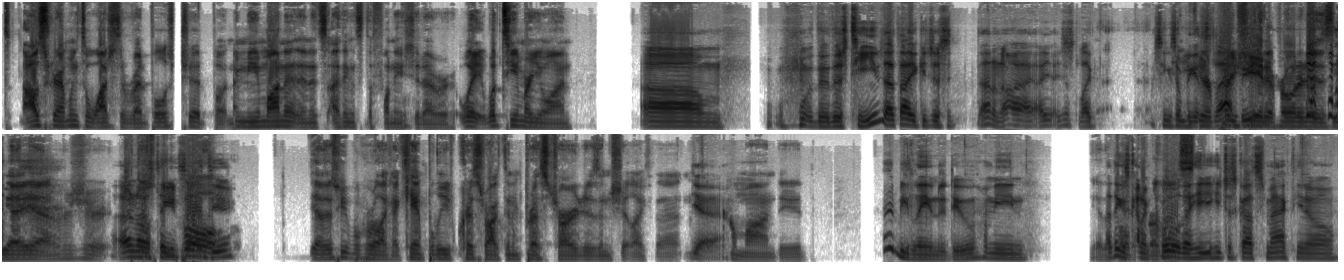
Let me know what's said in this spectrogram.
I was scrambling to watch the Red Bull shit, but I meme on it, and it's. I think it's the funniest shit ever. Wait, what team are you on? Um, there's teams. I thought you could just. I don't know. I I- just like seeing somebody you get slapped. appreciate dude. it for what it is. Yeah, yeah, for sure. I don't know There's sides here. Yeah, there's people who are like, I can't believe Chris Rock didn't press charges and shit like that. And Yeah. like, come on, dude. That'd be lame to do. I mean, Yeah, I think it's kind of cool that he, he just got smacked, you know,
